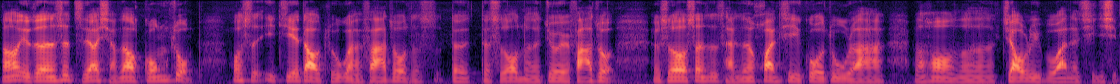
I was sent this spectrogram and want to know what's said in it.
然后有的人是只要想到工作或是一接到主管发作的时的的时候呢就会发作，有时候甚至产生换气过度啦，然后呢焦虑不安的情形。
